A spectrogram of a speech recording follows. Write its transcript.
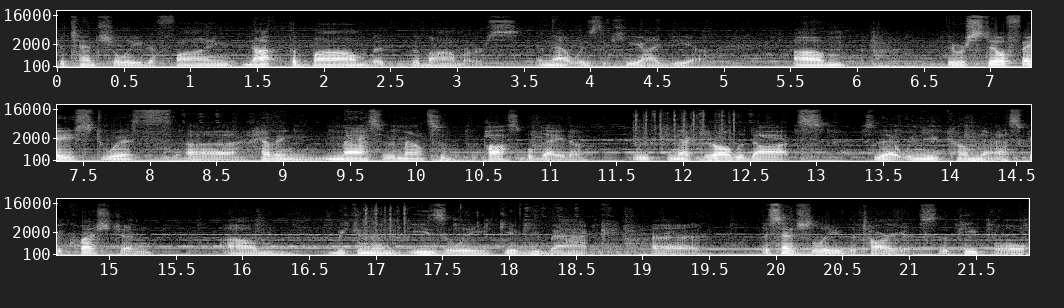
potentially to find not the bomb but the bombers. And that was the key idea. Um, they were still faced with uh, having massive amounts of possible data. We've connected all the dots so that when you come to ask a question um, we can then easily give you back uh, essentially the targets the people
